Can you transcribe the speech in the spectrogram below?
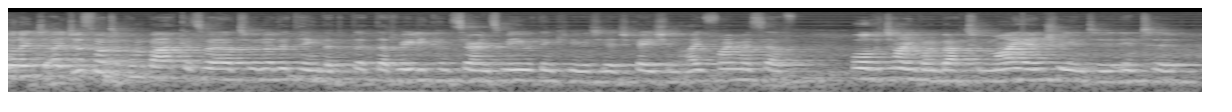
But I, I, just want to come back as well to another thing that, that, that really concerns me within community education. I find myself all the time going back to my entry into, into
